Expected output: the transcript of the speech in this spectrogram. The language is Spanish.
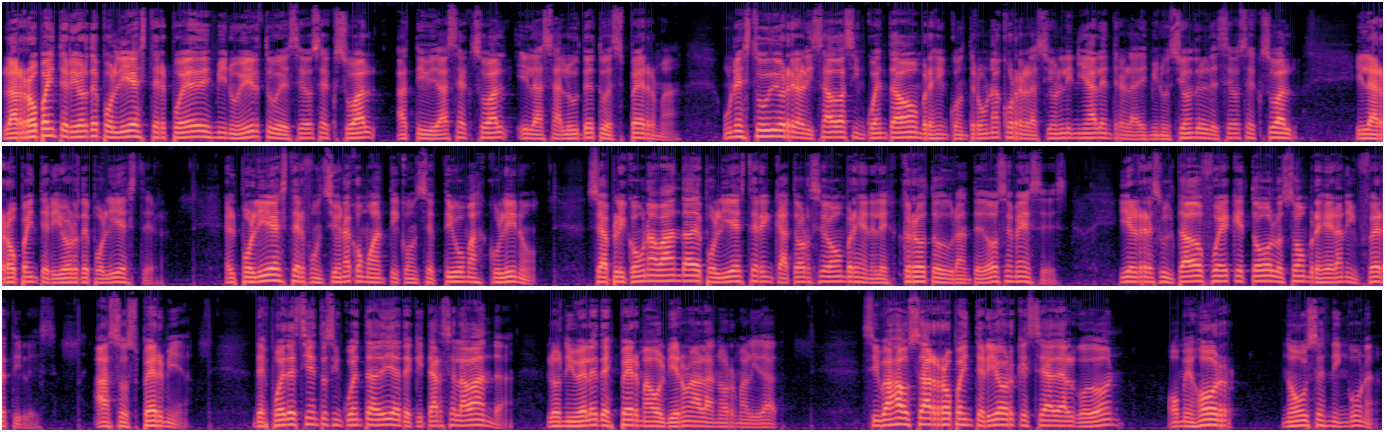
La ropa interior de poliéster puede disminuir tu deseo sexual, actividad sexual y la salud de tu esperma. Un estudio realizado a 50 hombres encontró una correlación lineal entre la disminución del deseo sexual y la ropa interior de poliéster. El poliéster funciona como anticonceptivo masculino. Se aplicó una banda de poliéster en 14 hombres en el escroto durante 12 meses y el resultado fue que todos los hombres eran infértiles. Asospermia. Después de 150 días de quitarse la banda, los niveles de esperma volvieron a la normalidad. Si vas a usar ropa interior que sea de algodón, o mejor, no uses ninguna.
